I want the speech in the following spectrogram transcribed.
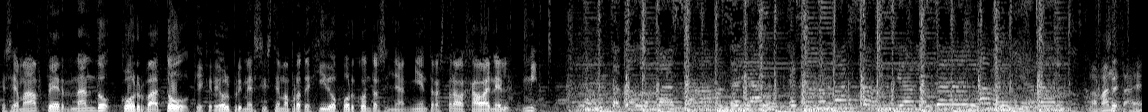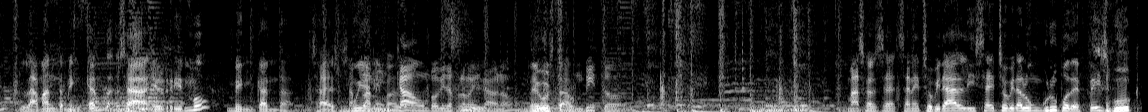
que se llamaba Fernando Corbató, que creó el primer sistema protegido por contraseña mientras trabajaba en el MIT. La manta, ¿eh? La manta, me encanta, o sea, el ritmo me encanta, o sea, es Se ha muy animado. un poquito Sí, flamencao, ¿no? Me gusta. Rumbito. Más cosas se- se han hecho viral y se ha hecho viral un grupo de Facebook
